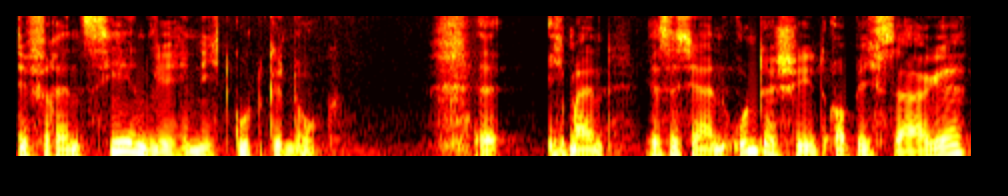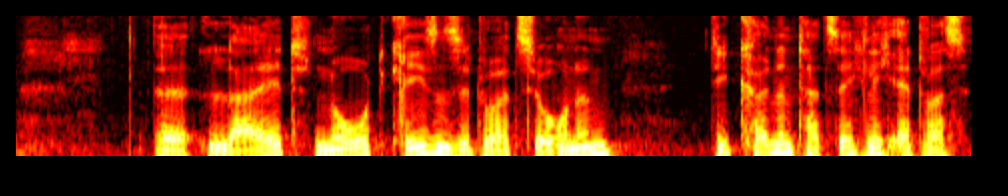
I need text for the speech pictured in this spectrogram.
differenzieren wir hier nicht gut genug. Äh, ich meine, es ist ja ein Unterschied, ob ich sage, äh, Leid, Not, Krisensituationen, die können tatsächlich etwas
